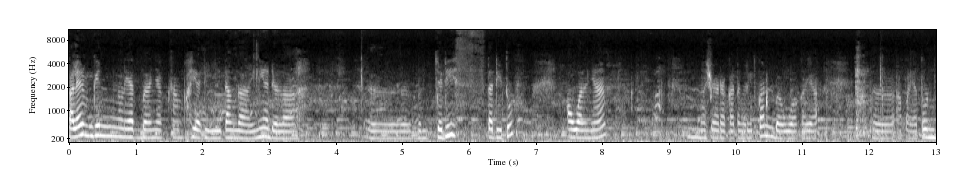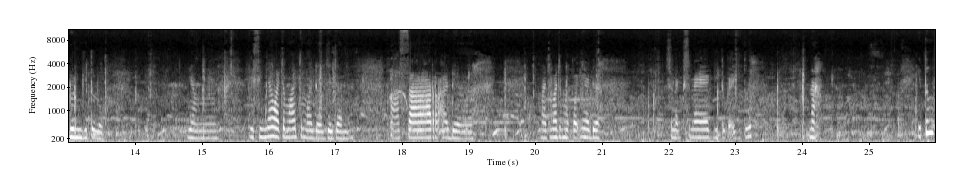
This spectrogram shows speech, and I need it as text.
kalian mungkin ngelihat banyak sampah ya di tangga. Ini adalah ben- jadi tadi itu awalnya masyarakat Tengger itu kan bawa kayak eh, apa ya tondun gitu loh. Yang isinya macam-macam ada jajan pasar ada macam-macam pokoknya ada snack-snack gitu kayak gitu. Nah itu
